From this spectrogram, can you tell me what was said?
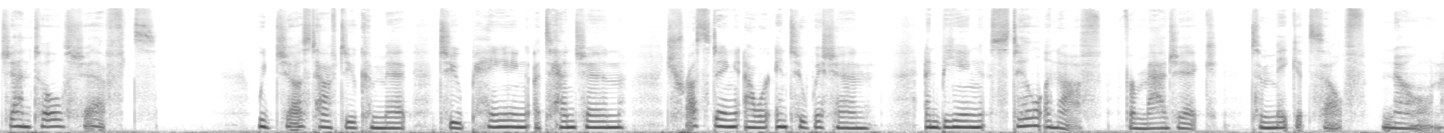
gentle shifts. We just have to commit to paying attention, trusting our intuition, and being still enough for magic to make itself known.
